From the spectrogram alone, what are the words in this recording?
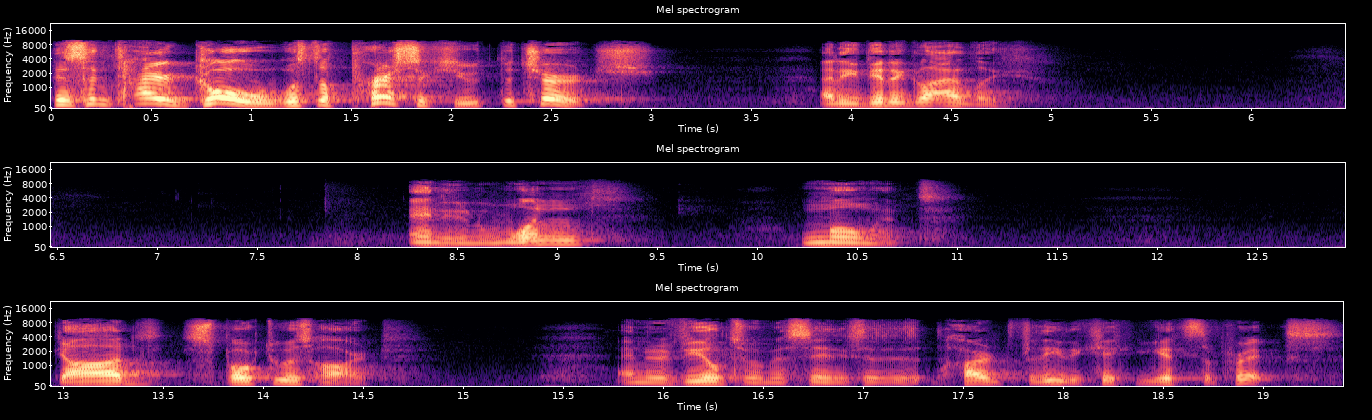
His entire goal was to persecute the church, and he did it gladly. And in one moment, God spoke to his heart and revealed to him his sin. He says, It's hard for thee to kick against the pricks.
